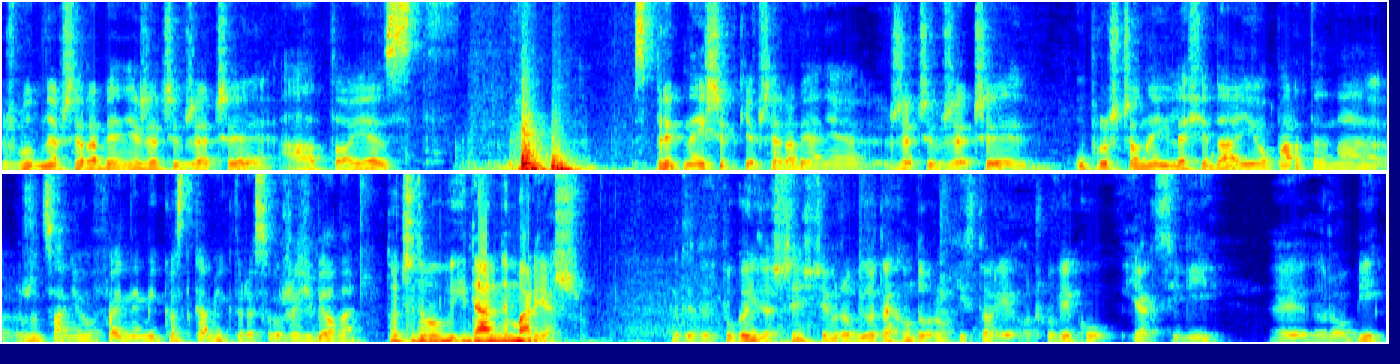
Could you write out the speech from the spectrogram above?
żmudne przerabianie rzeczy w rzeczy, a to jest sprytne i szybkie przerabianie rzeczy w rzeczy, uproszczone ile się da i oparte na rzucaniu fajnymi kostkami, które są rzeźbione. Znaczy to byłby idealny mariaż. Gdyby w pogoni za szczęściem robiło taką dobrą historię o człowieku, jak CV y, robi,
